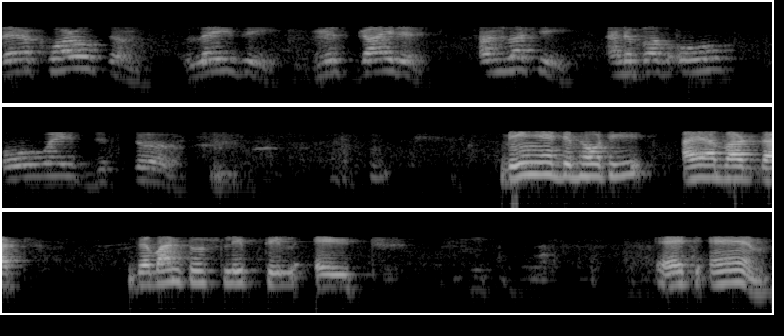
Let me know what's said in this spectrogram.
They are quarrelsome, lazy, misguided, unlucky, and above all, always disturbed. Being a devotee, I have heard that they want to sleep till 8, 8 a.m.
